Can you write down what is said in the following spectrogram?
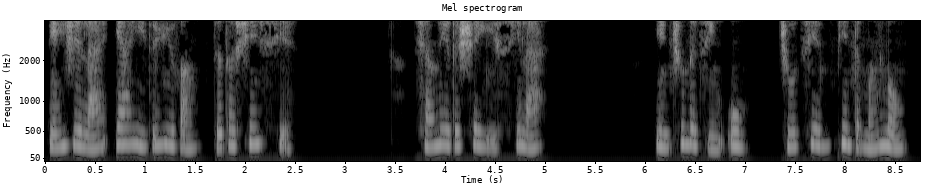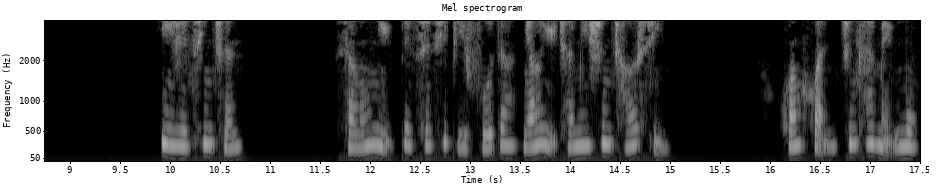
连日来压抑的欲望得到宣泄，强烈的睡意袭来，眼中的景物逐渐变得朦胧。翌日清晨，小龙女被此起彼伏的鸟语蝉鸣声吵醒，缓缓睁开美目，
